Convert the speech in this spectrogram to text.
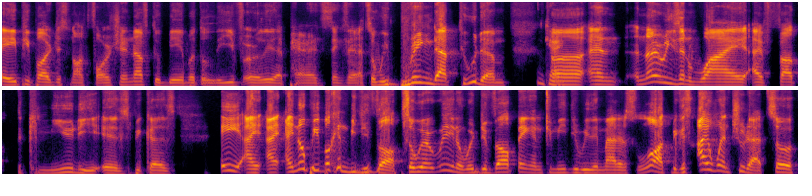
a people are just not fortunate enough to be able to leave early. Their parents, things like that. So we bring that to them Okay. Uh, and another reason why I felt the community is because a I, I know people can be developed, so we're you know we're developing, and community really matters a lot because I went through that. So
